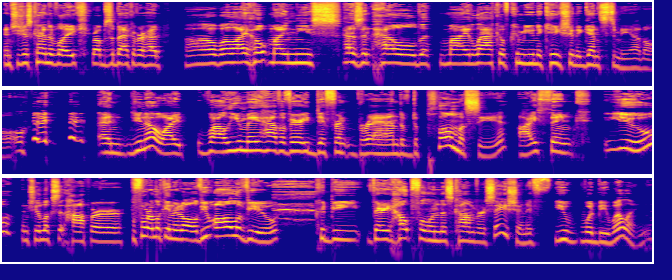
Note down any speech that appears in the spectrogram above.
And she just kind of like rubs the back of her head. Oh, well, I hope my niece hasn't held my lack of communication against me at all. and you know, I while you may have a very different brand of diplomacy, I think you, and she looks at Hopper before looking at all of you, all of you could be very helpful in this conversation if you would be willing.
